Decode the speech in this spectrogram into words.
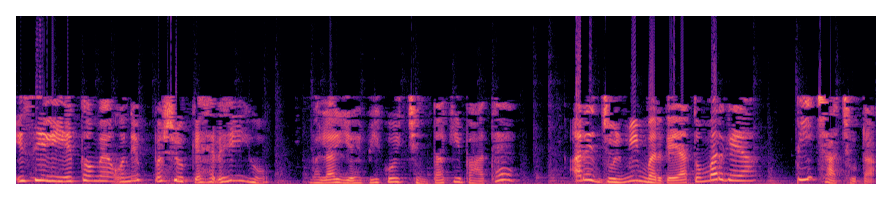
इसीलिए तो मैं उन्हें पशु कह रही हूँ। भला यह भी कोई चिंता की बात है? अरे जुल्मी मर गया तो मर गया। पीछा छूटा।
